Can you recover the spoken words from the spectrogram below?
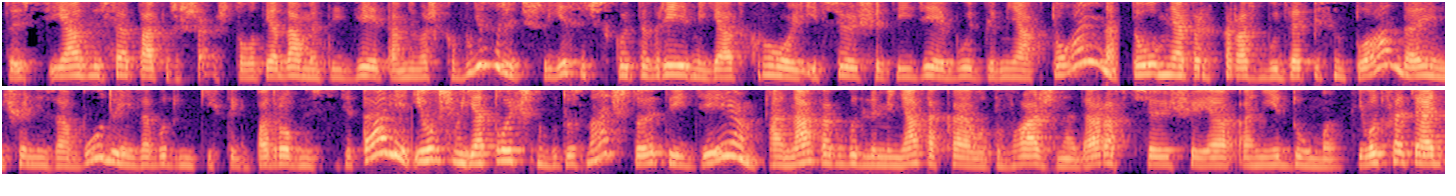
То есть я для себя так решаю, что вот я дам этой идее там немножко вызреть, что если через какое-то время я открою, и все еще эта идея будет для меня актуальна, то у меня, во-первых, как раз будет записан план, да, я ничего не забуду, я не забуду никаких подробностей, деталей. И, в общем, я точно буду знать, что эта идея, она как бы для меня такая вот важная, да, раз все еще я о ней думаю. И вот, кстати,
